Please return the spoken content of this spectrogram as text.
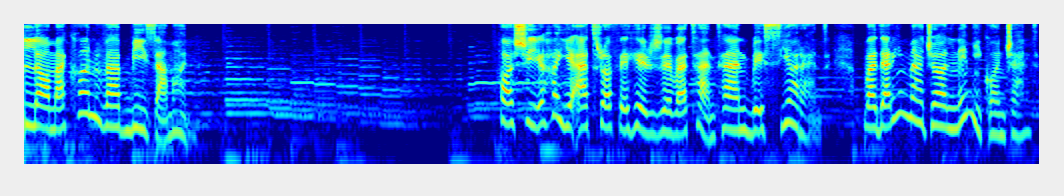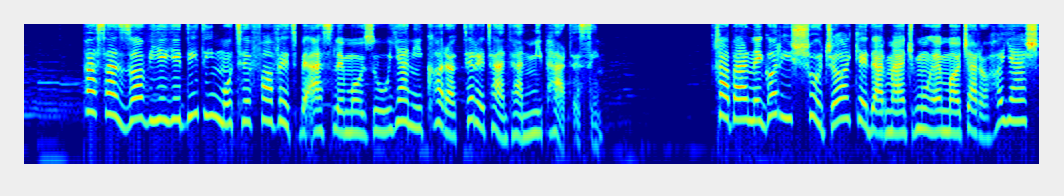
لامکان و بی زمان هاشیه های اطراف هرژه و تنتن بسیارند و در این مجال نمی گنجند. پس از زاویه دیدی متفاوت به اصل موضوع یعنی کاراکتر تنتن می پردازیم. خبرنگاری شجاع که در مجموع ماجراهایش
